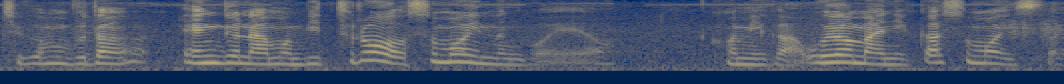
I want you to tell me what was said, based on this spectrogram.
지금 무당 앵두나무 밑으로 숨어 있는 거예요. 거미가 위험하니까 숨어 있어요.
